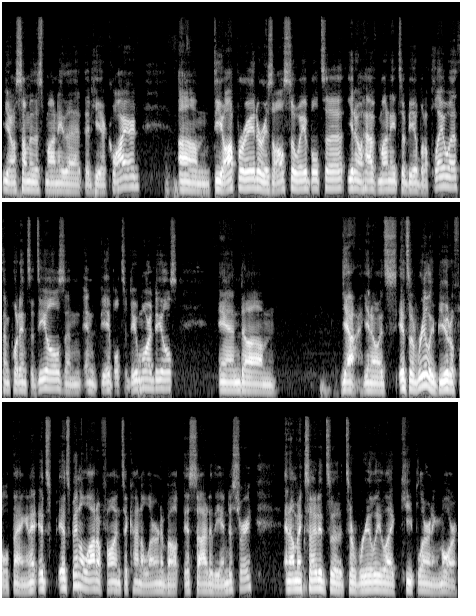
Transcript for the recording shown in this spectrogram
you know some of this money that that he acquired um, the operator is also able to you know have money to be able to play with and put into deals and and be able to do more deals. And um, yeah you know it's it's a really beautiful thing. And it's it's been a lot of fun to kind of learn about this side of the industry. And i'm excited to to really like keep learning more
